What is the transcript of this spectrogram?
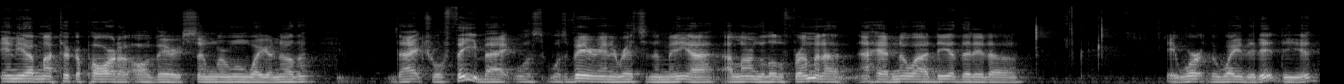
any of them I took apart are, are, very similar one way or another. The actual feedback was was very interesting to me. I, I learned a little from it. I, I had no idea that it uh, it worked the way that it did.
